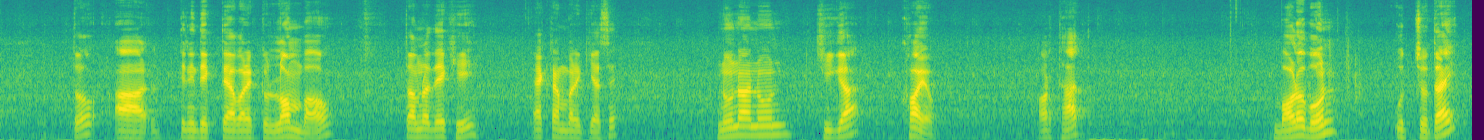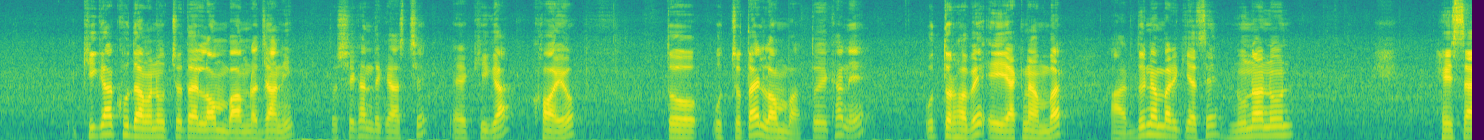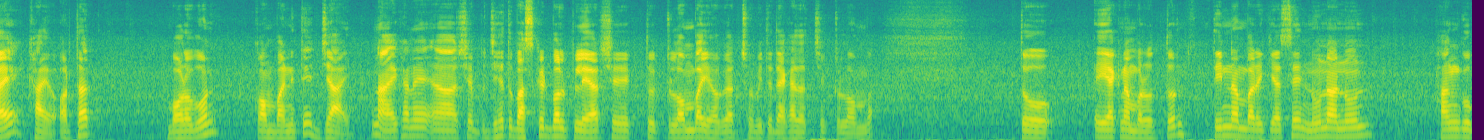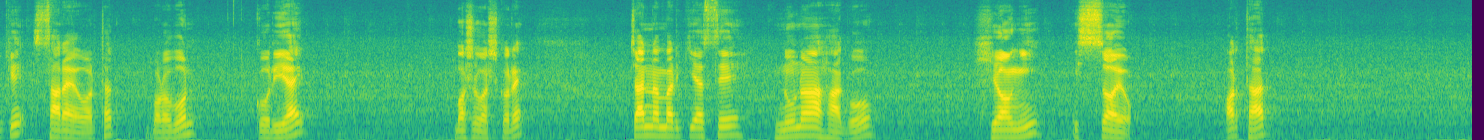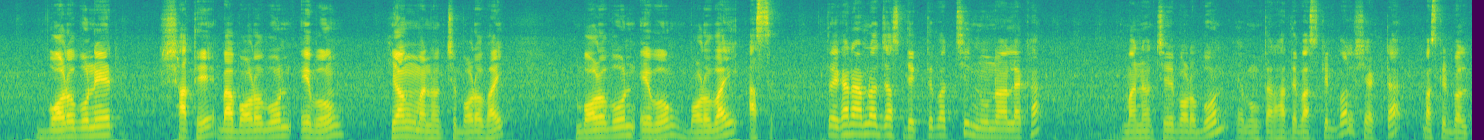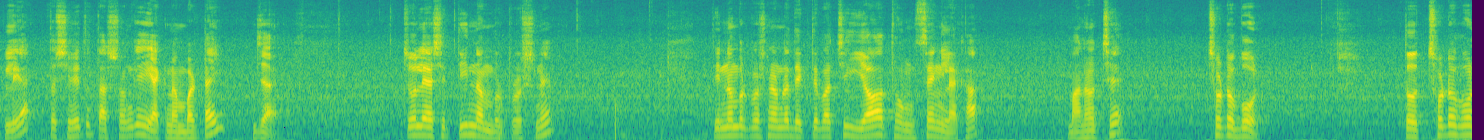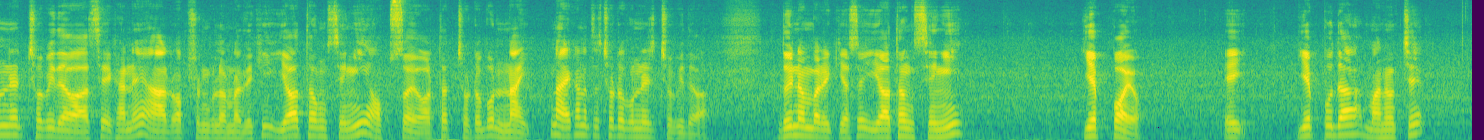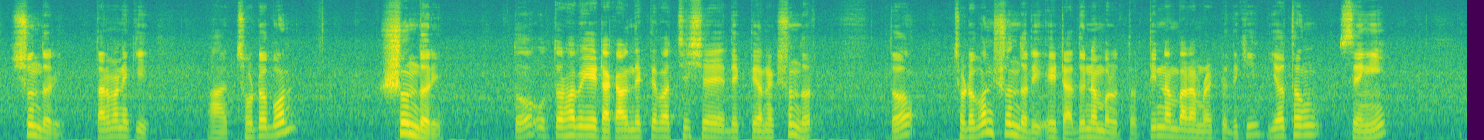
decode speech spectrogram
তো, আর তিনি দেখতে আবার একটু লম্বাও। তো আমরা দেখি, এক নম্বরে কি আছে? নুনা নুন খিগা ক্ষয় অর্থাৎ, বড় বোন উচ্চতায় খিগা ক্ষুদা মানে উচ্চতায় লম্বা, আমরা জানি। তো সেখান থেকে আসছে খিগা ক্ষয় তো উচ্চতায় লম্বা। তো এখানে উত্তর হবে এই এক নাম্বার। আর দুই নাম্বারে কি আছে? নুনানুন হেসায় খায়, অর্থাৎ বড় বোন কোম্পানিতে যায়। না, এখানে সে যেহেতু বাস্কেটবল প্লেয়ার সে একটু একটু লম্বাই হবে আর ছবিতে দেখা যাচ্ছে একটু লম্বা। তো এই এক নাম্বার উত্তর। তিন নাম্বারে কি আছে? নুনানুন হাঙ্গুকে সারায়, অর্থাৎ বড় বোন কোরিয়ায় বসবাস করে। চার নাম্বার কি আছে? নুনা হাগো, হিয়ংই ইসয় অর্থাৎ বড় বোনের সাথে বা বড় বোন এবং হিয়ং মানে হচ্ছে বড় ভাই, বড় বোন এবং বড় ভাই আছে। তো এখানে আমরা জাস্ট দেখতে পাচ্ছি নুনা লেখা মানে হচ্ছে বড় বোন এবং তার হাতে বাস্কেটবল সে একটা বাস্কেটবল প্লেয়ার তো সেহেতু তার সঙ্গে এই এক নাম্বারটাই যায়। চলে আসি তিন নম্বর প্রশ্নে। তিন নম্বর প্রশ্নে আমরা দেখতে পাচ্ছি ইয় থং সেং লেখা মানে হচ্ছে ছোট বোন। তো ছোট বোনের ছবি দেওয়া আছে এখানে, আর অপশনগুলো আমরা দেখি, ইয় থং সেংই অপসয়, অর্থাৎ ছোট বোন নাই। না, এখানে তো ছোট বোনের ছবি দেওয়া। দুই নম্বরে কি আছে? ইয় থং সেংই ইয়েপ্পয়। এই ইয়েপ্পুদা মানে হচ্ছে সুন্দরী। তার মানে কি? ছোট বোন সুন্দরী। তো উত্তর হবে এটা, কারণ দেখতে পাচ্ছি সে দেখতে অনেক সুন্দর। তো ছোট বোন সুন্দরী, এটা দুই নম্বর উত্তর। তিন নম্বর আমরা একটু দেখি। ইয়থং সেঙি,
